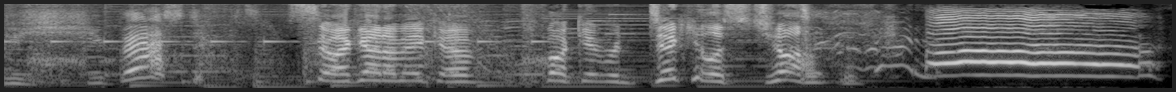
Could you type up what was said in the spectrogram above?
you, you bastard! So I gotta make a fucking ridiculous jump. Ah!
